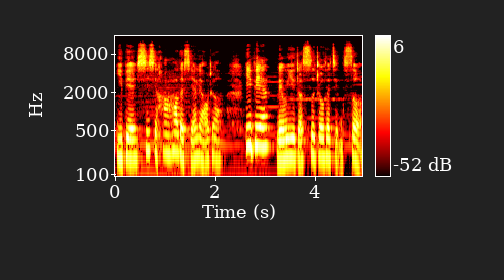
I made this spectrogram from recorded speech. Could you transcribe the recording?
一边嘻嘻哈哈地闲聊着，一边留意着四周的景色。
